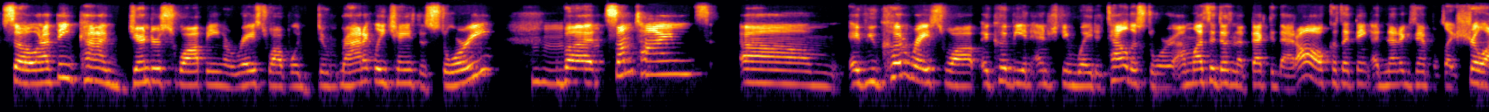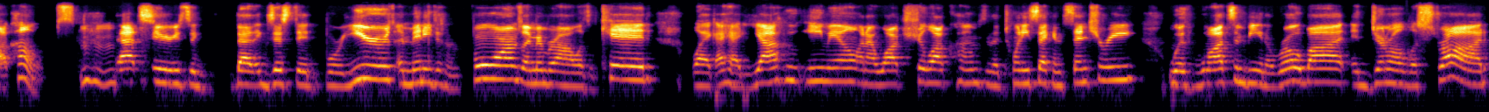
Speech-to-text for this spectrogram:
So, and I think kind of gender swapping or race swap would dramatically change the story. Mm-hmm. But sometimes um if you could race swap it could be an interesting way to tell the story unless it doesn't affect it at all because i think another example is like sherlock holmes mm-hmm. that series that existed for years in many different forms. I remember I was a kid, like I had Yahoo email and I watched Sherlock Holmes in the 22nd century with Watson being a robot and General Lestrade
